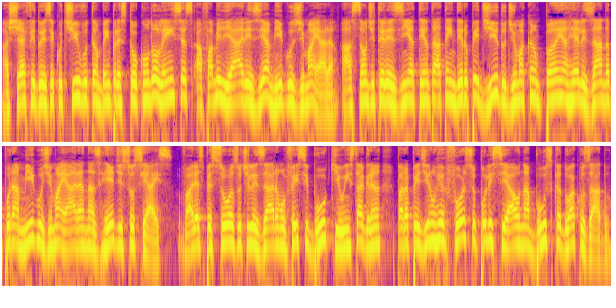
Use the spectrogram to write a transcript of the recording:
A chefe do executivo também prestou condolências a familiares e amigos de Maiara. A ação de Terezinha tenta atender o pedido de uma campanha realizada por amigos de Maiara nas redes sociais. Várias pessoas utilizaram utilizaram o Facebook e o Instagram para pedir um reforço policial na busca do acusado.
